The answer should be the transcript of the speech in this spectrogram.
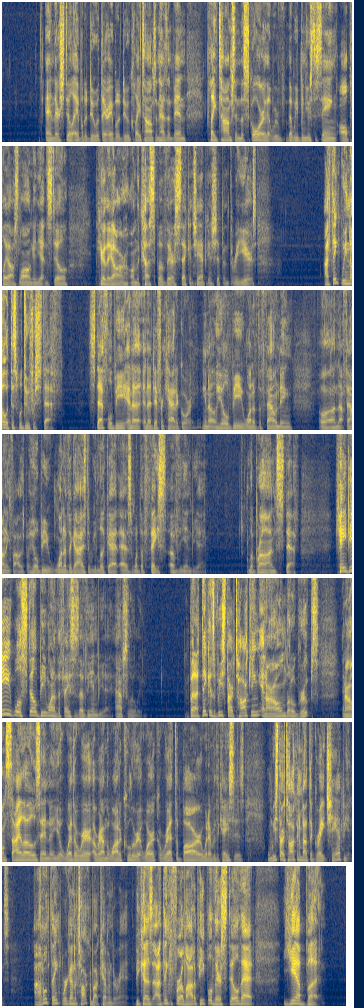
and they're still able to do what they're able to do. Klay Thompson hasn't been Klay Thompson, the scorer that we've that we've been used to seeing all playoffs long, and yet and still here they are on the cusp of their second championship in three years. I think we know what this will do for Steph. Steph will be in a in a different category. You know, he'll be one of the founding, or uh, not founding fathers, but he'll be one of the guys that we look at as one of the face of the NBA. LeBron, Steph. KD will still be one of the faces of the NBA, absolutely. But I think as we start talking in our own little groups, in our own silos, and you know whether we're around the water cooler at work or we're at the bar or whatever the case is, when we start talking about the great champions, I don't think we're going to talk about Kevin Durant because I think for a lot of people, there's still that, yeah, but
